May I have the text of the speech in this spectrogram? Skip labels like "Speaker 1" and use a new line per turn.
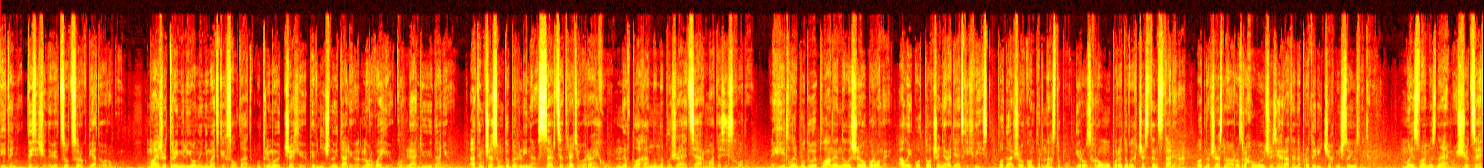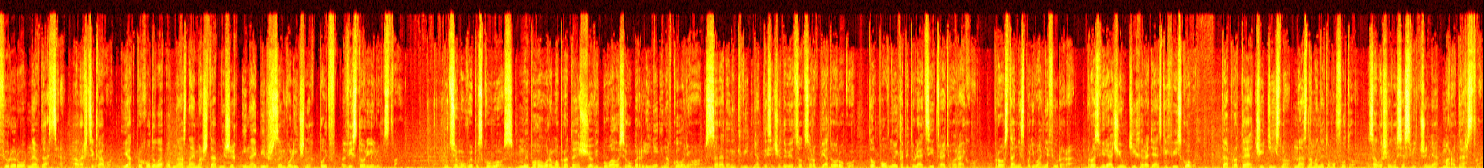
Квітень 1945 року. Майже 3 мільйони німецьких солдат утримують Чехію, Північну Італію, Норвегію, Курляндію і Данію. А тим часом до Берліна, серця Третього Райху, невблаганно наближається армата зі сходу. Гітлер будує плани не лише оборони, але й оточення радянських військ, подальшого контрнаступу і розгрому передових частин Сталіна, одночасно розраховуючи зіграти на протиріччях між союзниками. Ми з вами знаємо, що це фюреру не вдасться, але ж цікаво, як проходила одна з наймасштабніших і найбільш символічних битв в історії людства. У цьому випуску ВОЗ. Ми поговоримо про те, що відбувалося у Берліні і навколо нього з середини квітня 1945 року до повної капітуляції Третього Райху, про останні сподівання фюрера, про звірячі утіхи радянських військових та про те, чи дійсно на знаменитому фото залишилося свідчення мародерства.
